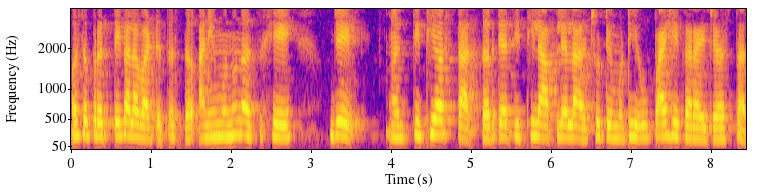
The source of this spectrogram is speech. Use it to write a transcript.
असं प्रत्येकाला वाटत असतं. आणि म्हणूनच हे जे तिथी असतात तर त्या तिथीला आपल्याला छोटे मोठे उपाय हे करायचे असतात.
